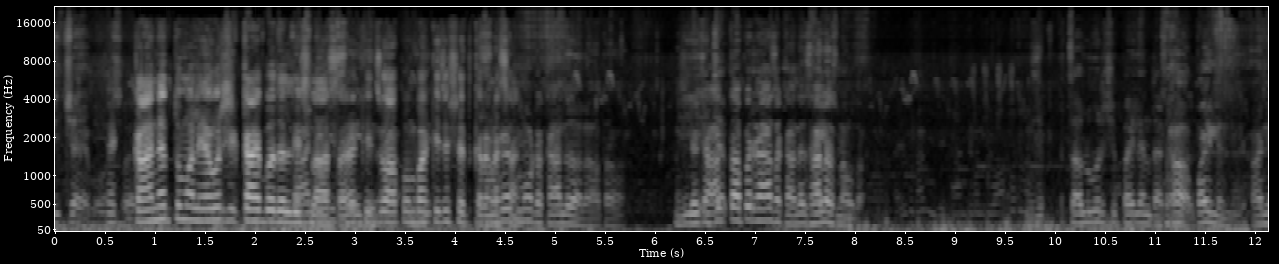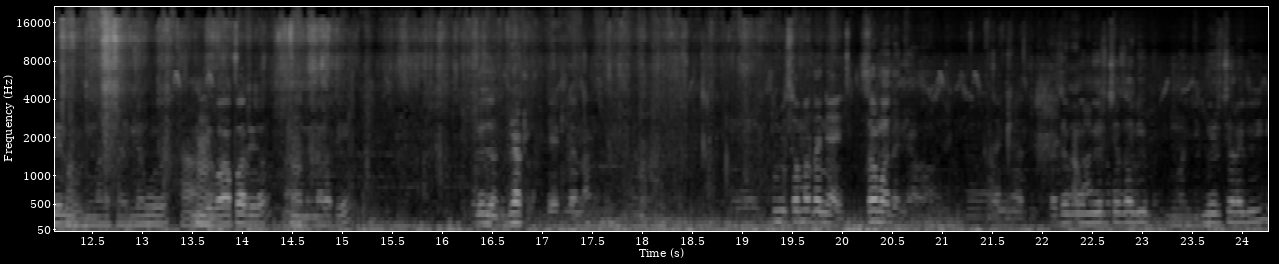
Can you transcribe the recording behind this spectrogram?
इच्छा आहे बुवा. कांद्यात तुम्हाला यावर्षी काय बदल दिसला कांद्याची असा? की जो ना, आपण म्हणजे बाकीच्या शेतकऱ्यांना सगळ्यात सांग. मोठा कांदा झाला आता. म्हणजे याच्या याच्या- आतापर्यंत असा कांदा झालाच नव्हता. म्हणजे चालू वर्षी पहिल्यांदा हा. पहिल्यांदा. अनिल भाऊनी मला सांगितल्यामुळं ते वापरलं आणि मला ते result भेटला. भेटलं ना? तुम्ही समाधानी आहे? समाधानी आहे. धन्यवाद. त्याच्यामुळे मिरच्याचा बी म्हणजे मिरच्याला बी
